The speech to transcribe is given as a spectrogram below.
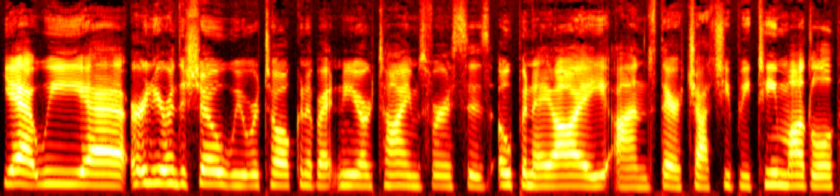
Yeah, we uh, earlier in the show we were talking about New York Times versus OpenAI and their ChatGPT model.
